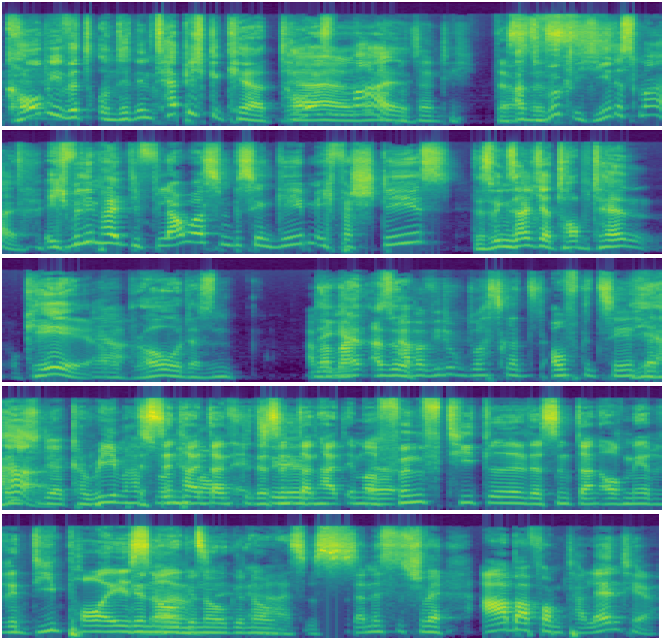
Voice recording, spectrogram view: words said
Kobe wird unter den Teppich gekehrt. Tausendmal. hundertprozentig. das also wirklich jedes Mal. Ich will ihm halt die Flowers ein bisschen geben. Ich verstehe es. Deswegen sage ich ja Top 10. Okay, Ja. aber Bro, das sind. Aber, Digga, man, also- aber wie du, du hast gerade aufgezählt, Ja. da denkst du dir, Kareem hast Das du sind noch halt dann, das sind dann halt immer Ja. fünf Titel, das sind dann auch mehrere Depoys. Genau, und, genau, genau. Ja, es ist, Dann ist es schwer. Aber vom Talent her,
